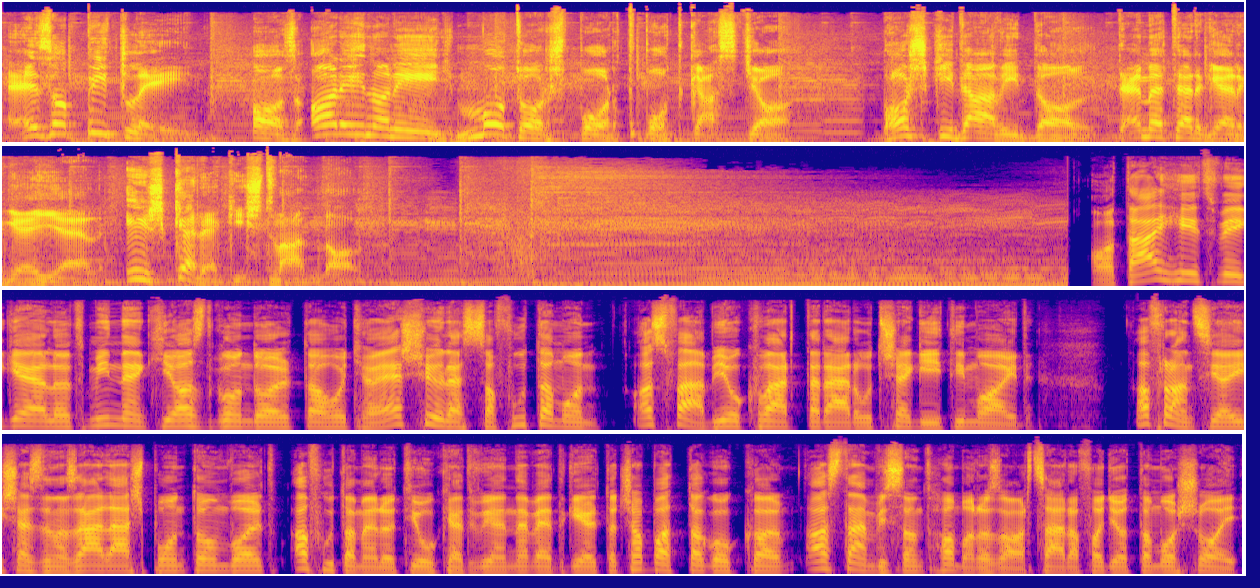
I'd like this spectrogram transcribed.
Ez a Pitlane, az Arena 4 motorsport podcastja. Baski Dáviddal, Demeter Gergelyel és Kerek Istvánnal. A táj hétvége előtt mindenki azt gondolta, hogy ha eső lesz a futamon, az Fábio quartararo segíti majd. A francia is ezen az állásponton volt, a futam előtt jókedvűen nevetgélt a csapattagokkal, aztán viszont hamar az arcára fagyott a mosoly.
